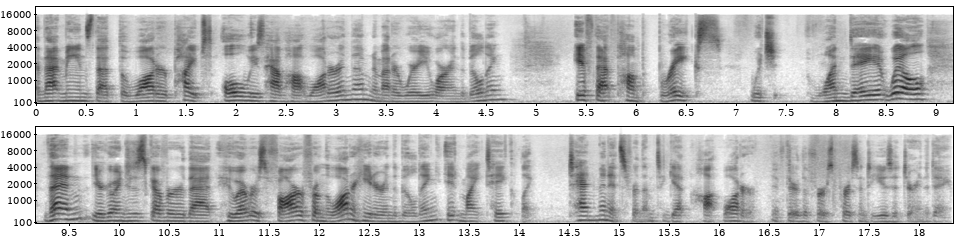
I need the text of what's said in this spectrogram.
And that means that the water pipes always have hot water in them, no matter where you are in the building. If that pump breaks, which one day it will, then you're going to discover that whoever's far from the water heater in the building, it might take like 10 minutes for them to get hot water if they're the first person to use it during the day.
